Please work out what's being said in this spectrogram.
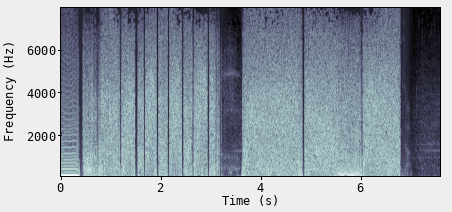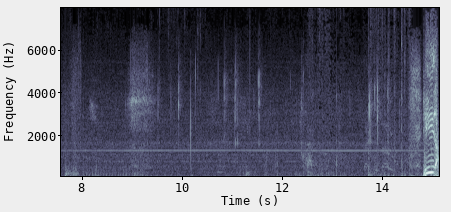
He. I'm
